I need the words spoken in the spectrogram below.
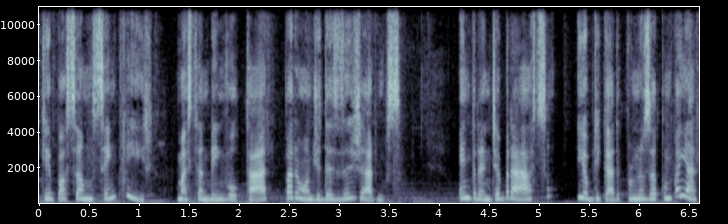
Que possamos sempre ir, mas também voltar para onde desejarmos. Um grande abraço e obrigado por nos acompanhar.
